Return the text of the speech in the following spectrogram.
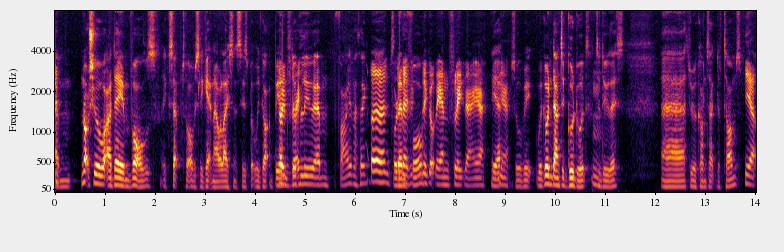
Um, Not sure what our day involves, except for obviously getting our licenses. But we've got a BMW M5, I think. Uh, Or they've, M4? they've got the M fleet there, yeah. Yeah. Yeah. So we'll be we're going down to Goodwood to Mm. do this uh, through a contact of Tom's. Yeah.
